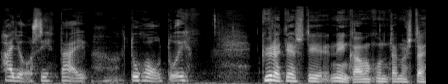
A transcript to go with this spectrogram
hajosi tai tuhoutui. Kyllä tietysti niin kauan kuin tämmöistä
